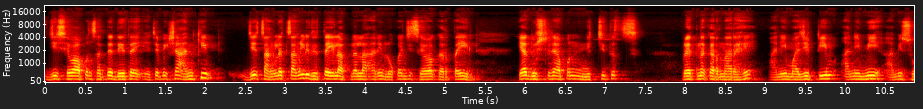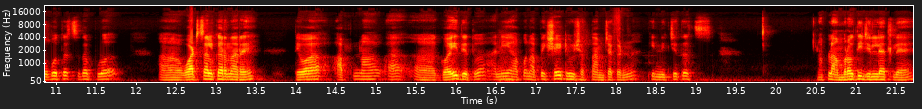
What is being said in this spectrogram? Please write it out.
जी सेवा आपण सध्या देत आहे याच्यापेक्षा आणखी जे चांगल्यात चांगली देता येईल आपल्याला आणि लोकांची सेवा करता येईल या दृष्टीने आपण निश्चितच प्रयत्न करणार आहे. आणि माझी टीम आणि मी आम्ही सोबतच सुद्धा पुढं वाटचाल करणार आहे. तेव्हा आपणाला ग्वाही देतो आणि आपण अपेक्षाही ठेवू शकता आमच्याकडनं की निश्चितच आपलं अमरावती जिल्ह्यातले आहे.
